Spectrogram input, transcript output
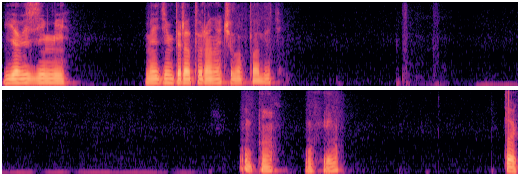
я в зиме. У меня температура начала падать. Опа, ухил. Так,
